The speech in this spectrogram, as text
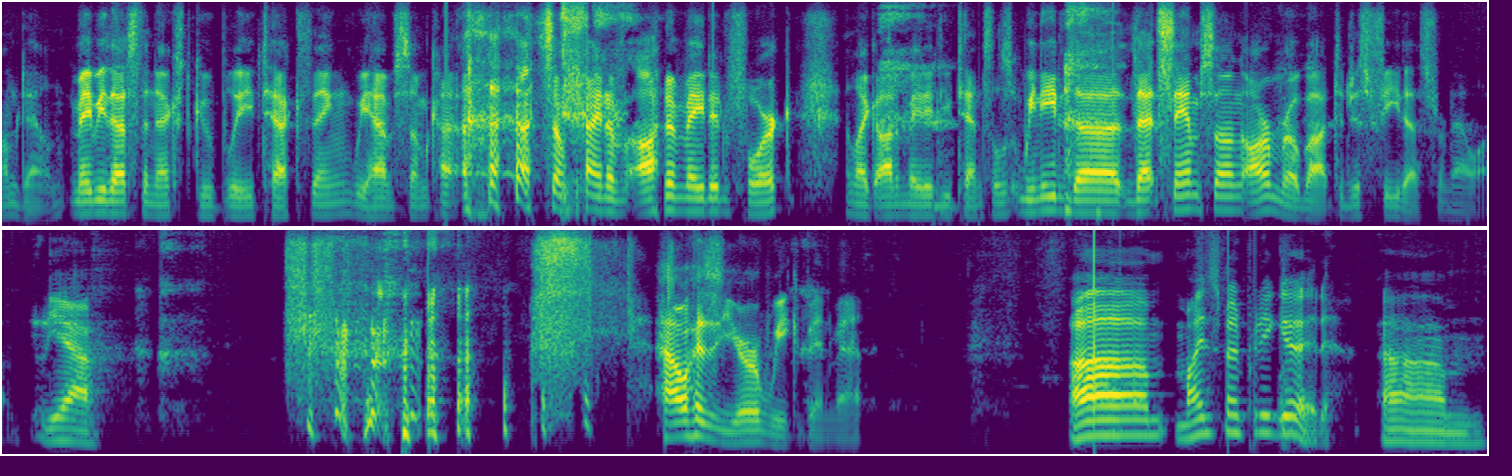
I'm down. Maybe that's the next Gooply tech thing. We have some kind, some kind of automated fork and like automated utensils. We need uh, that Samsung arm robot to just feed us from now on. Yeah. How has your week been, Matt? Um, mine's been pretty good. Um,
